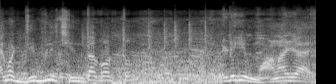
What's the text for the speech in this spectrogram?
একবার ডিপলি চিন্তা করতো এটা কি মানা যায়?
